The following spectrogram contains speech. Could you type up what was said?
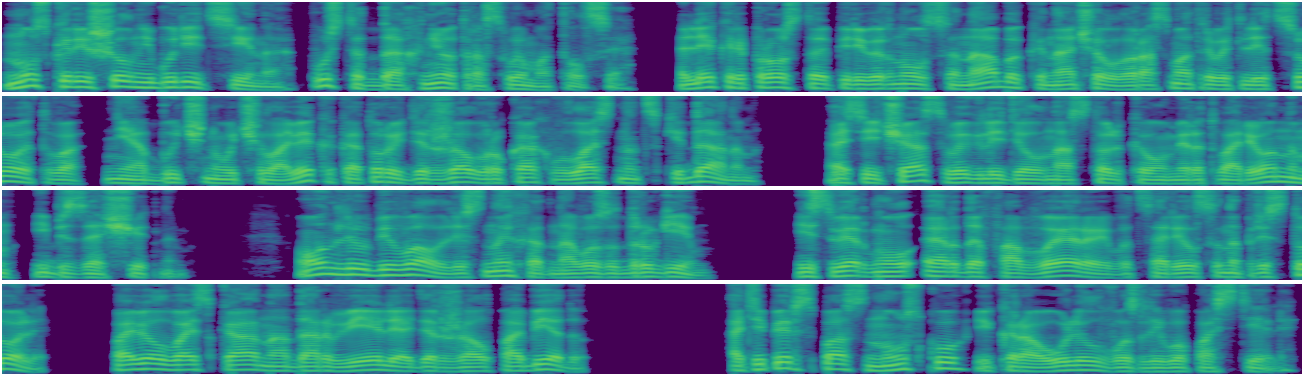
Нуска решил не будить Сина, пусть отдохнет, раз вымотался. Лекарь просто перевернулся на бок и начал рассматривать лицо этого необычного человека, который держал в руках власть над Скиданом, а сейчас выглядел настолько умиротворенным и беззащитным. Он ли убивал лесных одного за другим? И свергнул Эрда Фавера и воцарился на престоле, повел войска на Дарвеле одержал победу. А теперь спас Нуску и караулил возле его постели.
